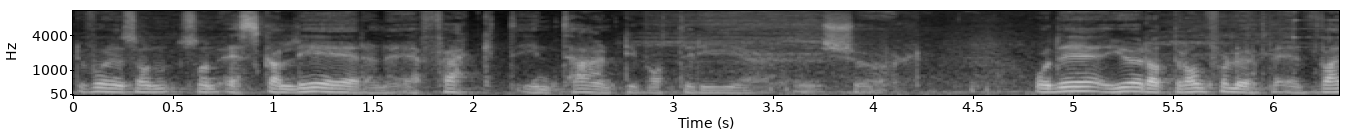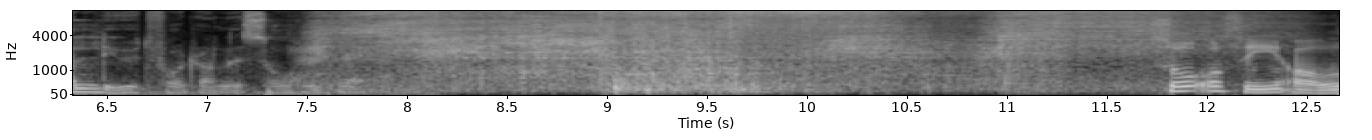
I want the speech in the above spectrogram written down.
du får en sånn, sånn eskalerende effekt internt i batteriet sjøl. Og det gjør at brannforløpet er veldig utfordrende å håndtere. Så å si all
